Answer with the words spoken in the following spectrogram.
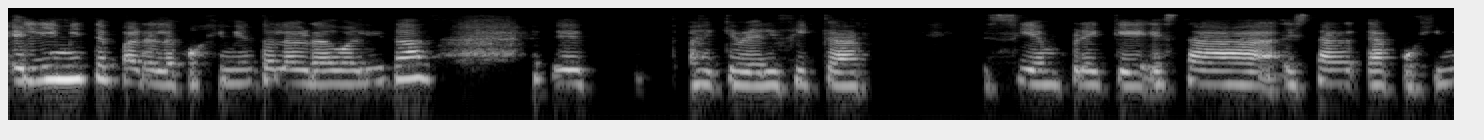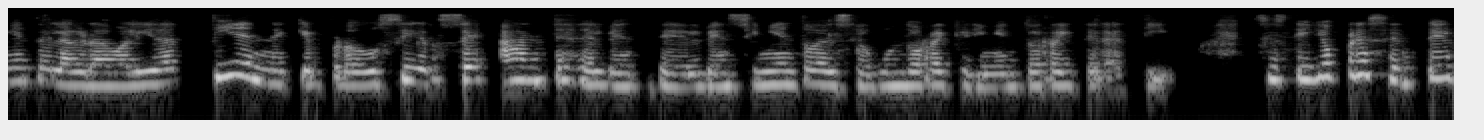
el límite para el acogimiento a la gradualidad, eh, hay que verificar siempre que este acogimiento de la gradualidad tiene que producirse antes del, del, vencimiento del segundo requerimiento reiterativo. Si es que yo presenté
